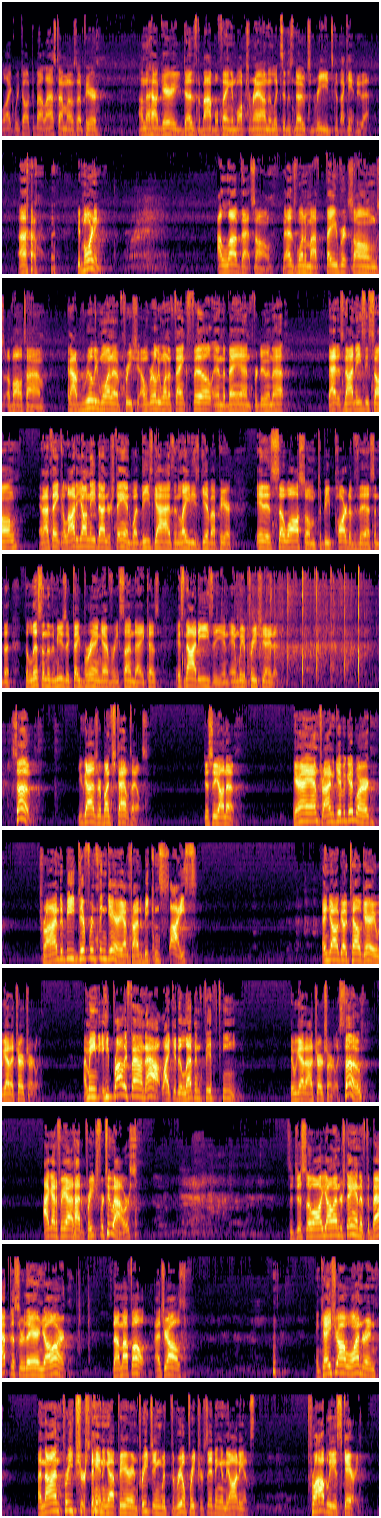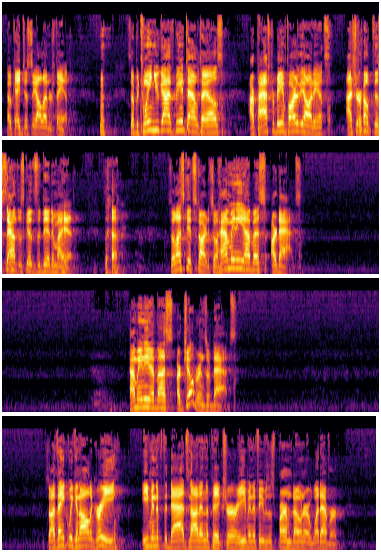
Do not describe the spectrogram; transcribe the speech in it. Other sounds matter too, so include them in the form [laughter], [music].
like we talked about last time I was up here, I don't know how Gary does the Bible thing and walks around and looks at his notes and reads because I can't do that. Uh, [laughs] good morning. I love that song. That is one of my favorite songs of all time. And I really want to appreciate, I really want to thank Phil and the band for doing that. That is not an easy song. And I think a lot of y'all need to understand what these guys and ladies give up here it is so awesome to be part of this and to, to listen to the music they bring every Sunday because it's not easy and, and we appreciate it. So, you guys are a bunch of tattletales, just so y'all know. Here I am trying to give a good word, trying to be different than Gary. I'm trying to be concise. And y'all go tell Gary we got a church early. I mean, he probably found out like at 11:15 that we got out of church early. So I got to figure out how to preach for two hours. So just so all y'all understand, if the Baptists are there and y'all aren't, it's not my fault. That's y'all's. In case y'all were wondering, a non preacher standing up here and preaching with the real preacher sitting in the audience probably is scary. Okay, just so y'all understand. [laughs] so between you guys being tattletales our pastor being part of the audience, I sure [laughs] hope this sounds as good as it did in my head. So, [laughs] so let's get started. So, how many of us are dads? How many of us are children of dads? So I think we can all agree, even if the dad's not in the picture, or even if he was a sperm donor or whatever,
